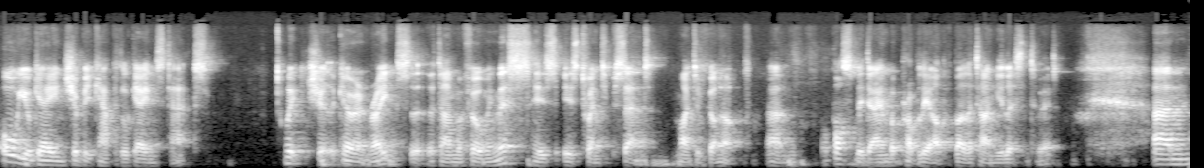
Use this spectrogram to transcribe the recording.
all your gain should be capital gains tax which at the current rates at the time we're filming this is is 20%. Might have gone up um, or possibly down, but probably up by the time you listen to it. Um,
